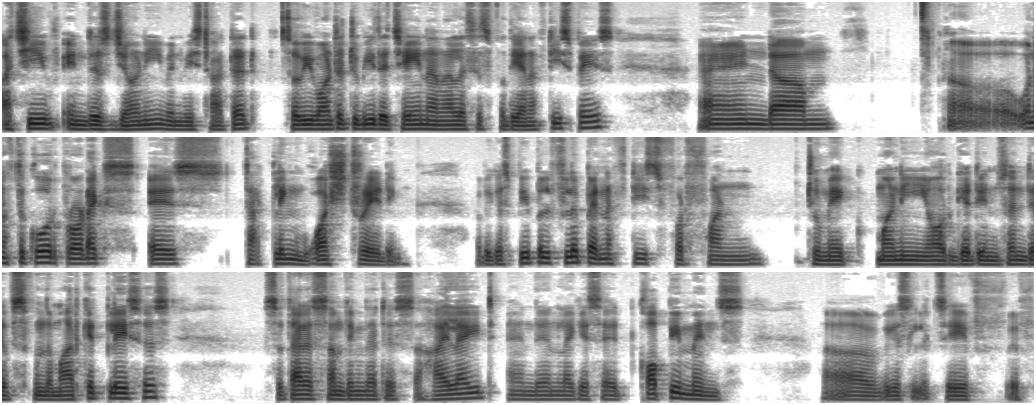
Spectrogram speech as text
achieve in this journey when we started. So we wanted to be the Chainalysis for the nft space. And um, uh, one of the core products is tackling wash trading because people flip nfts for fun to make money or get incentives from the marketplaces. So that is something that is a highlight. And then like i said copy mints. Uh, because let's say if, if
